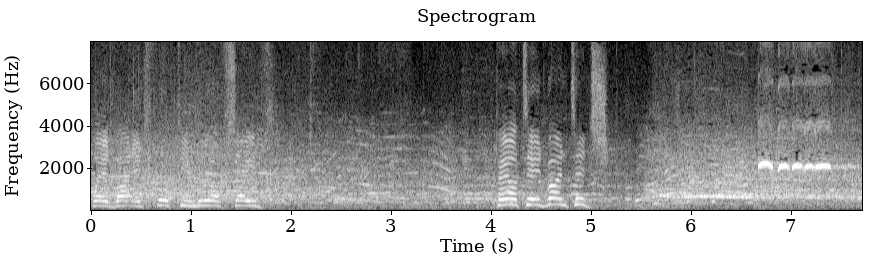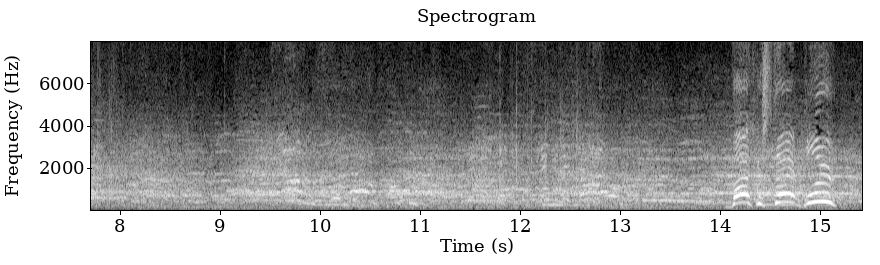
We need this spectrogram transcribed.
Play advantage, 14 blue offside. Penalty advantage. Back a step, blue!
